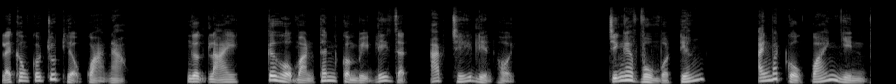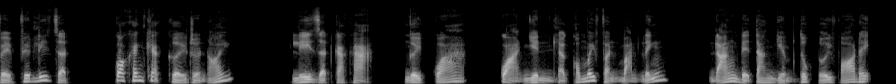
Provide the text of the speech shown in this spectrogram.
lại không có chút hiệu quả nào. Ngược lại, cơ hội bản thân còn bị lý giật áp chế liền hồi. Chỉ nghe vù một tiếng, ánh mắt của quái nhìn về phía lý giật, qua khanh khẽ cười rồi nói, Lý giật ca hạ, người quá, quả nhìn là có mấy phần bản lĩnh, đáng để ta nghiêm túc đối phó đấy.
